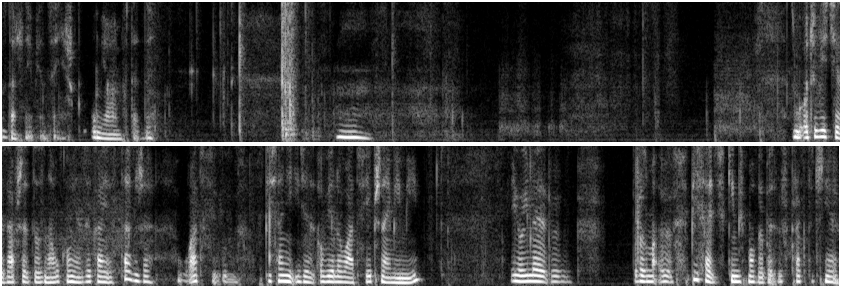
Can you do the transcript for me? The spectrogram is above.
znacznie więcej niż umiałam wtedy. Hmm. Oczywiście zawsze to z nauką języka jest tak, że łatwiej, pisanie idzie o wiele łatwiej, przynajmniej mi. I o ile rozma- y, pisać z kimś mogę już praktycznie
